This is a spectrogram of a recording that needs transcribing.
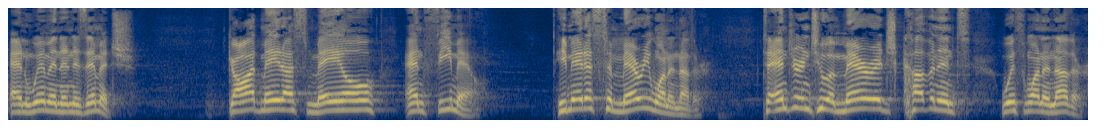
and women in his image. God made us male and female. He made us to marry one another, to enter into a marriage covenant with one another.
